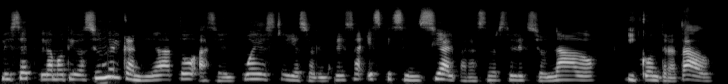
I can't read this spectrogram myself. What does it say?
La motivación del candidato hacia el puesto y hacia la empresa es esencial para ser seleccionado y contratado.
